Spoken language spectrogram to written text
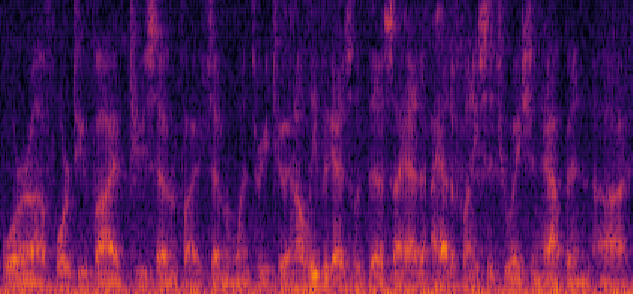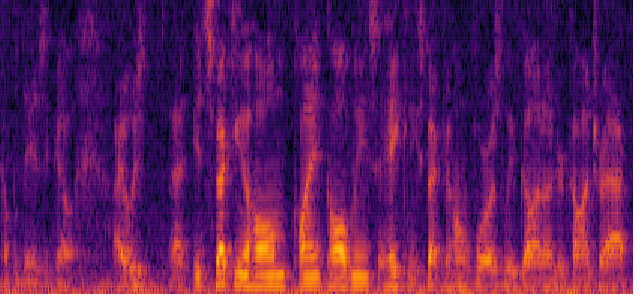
or uh, 425-275-7132 and i'll leave you guys with this. I had i had a funny situation happen uh, a couple days ago. I was uh, inspecting a home. Client called me and said hey can you inspect a home for us? We've gone under contract.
